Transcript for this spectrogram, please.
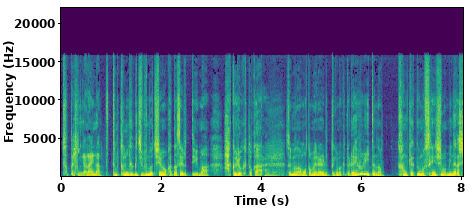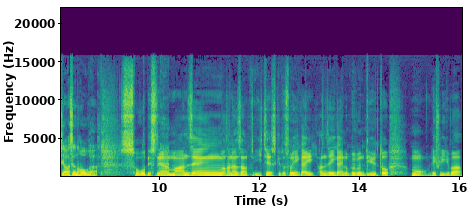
ちょっと品がないなって言っても、とにかく自分のチームを勝たせるっていう、まあ、迫力とか、そういうものが求められる時もあるけど、レフリーっていうのは観客も選手もみんなが幸せの方がそうですね、えー、まあ、安全は必ず一ですけどそれ以外、うん、安全以外の部分で言うともうレフリーは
